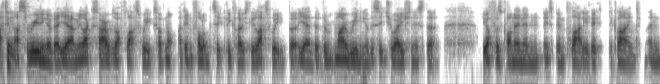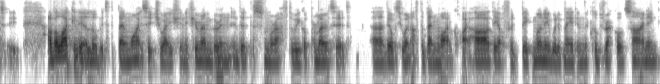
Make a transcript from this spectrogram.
I think that's the reading of it. Yeah, I mean, like I said, I was off last week, so I've not, I didn't follow particularly closely last week. But yeah, the, the, my reading of the situation is that the offer's gone in and it's been politely de- declined. And it, I've likened it a little bit to the Ben White situation. If you remember, in, in the, the, summer after we got promoted, uh, they obviously went after Ben White quite hard. They offered big money, would have made him the club's record signing,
